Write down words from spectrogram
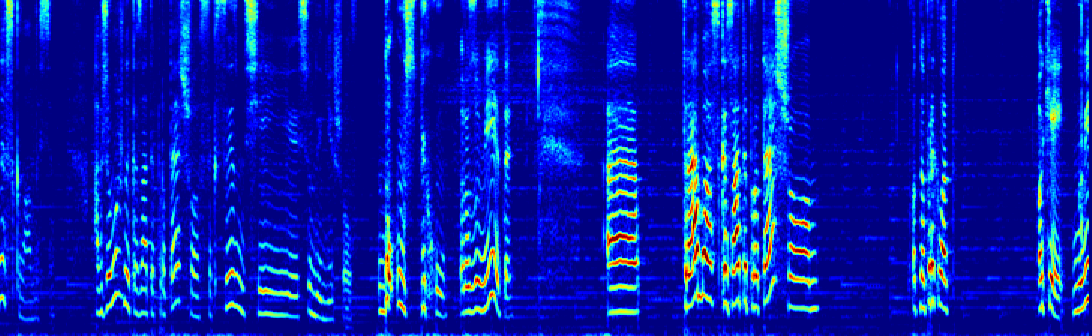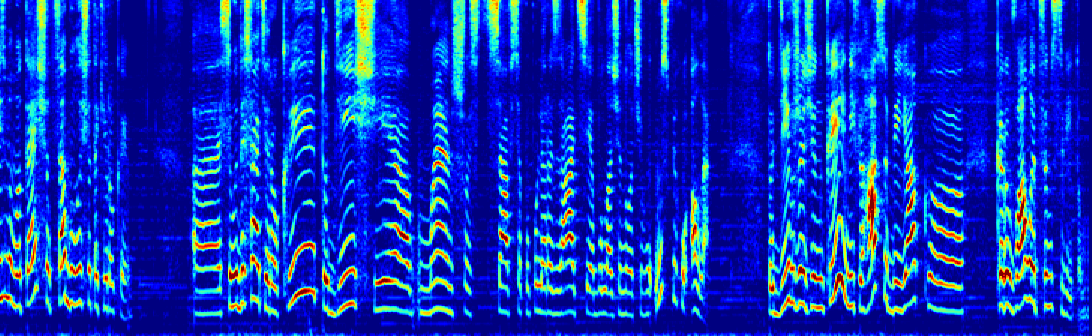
не склалися. А вже можна казати про те, що сексизм ще й сюди дійшов. До успіху, розумієте? Е, треба сказати про те, що, от, наприклад, окей, ми візьмемо те, що це були ще такі роки. Е, 70-ті роки тоді ще менш ось ця вся популяризація була жіночого успіху, але тоді вже жінки ніфіга собі як е, керували цим світом.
